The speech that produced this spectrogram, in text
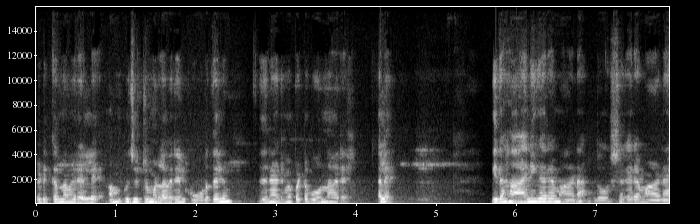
എടുക്കുന്നവരല്ലേ? നമുക്ക് ചുറ്റുമുള്ളവരിൽ കൂടുതലും ഇതിനടിമപ്പെട്ടു പോകുന്നവരിൽ അല്ലേ? ഇത് ഹാനികരമാണ് ദോഷകരമാണ്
